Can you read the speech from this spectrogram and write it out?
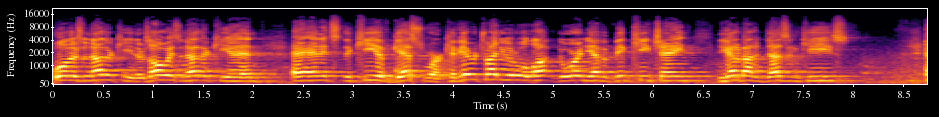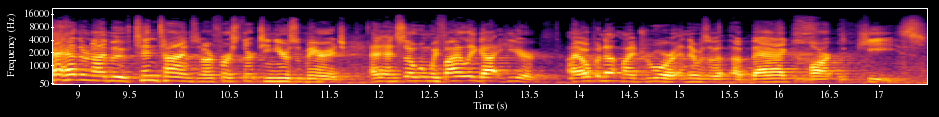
Well, there's another key. There's always another key, and, and it's the key of guesswork. Have you ever tried to go to a locked door and you have a big keychain? You got about a dozen keys? Heather and I moved 10 times in our first 13 years of marriage. And, and so when we finally got here, I opened up my drawer and there was a, a bag marked keys.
